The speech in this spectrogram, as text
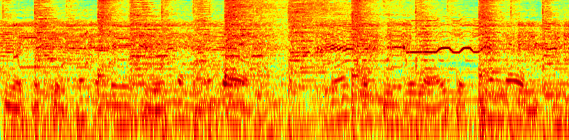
เกิดประสบการณ์ในสวนมหาบาแล้วขอบคุณถวายสักกามะ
